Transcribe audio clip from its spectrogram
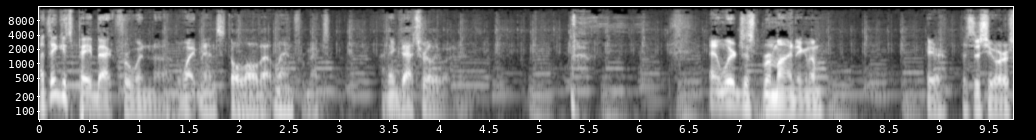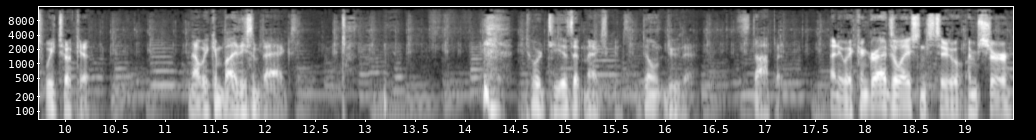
I think it's payback for when uh, the white man stole all that land from Mexico. I think that's really what it is. and we're just reminding them here, this is yours. We took it. Now we can buy these in bags. Tortillas at Mexicans. Don't do that. Stop it. Anyway, congratulations to, I'm sure,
